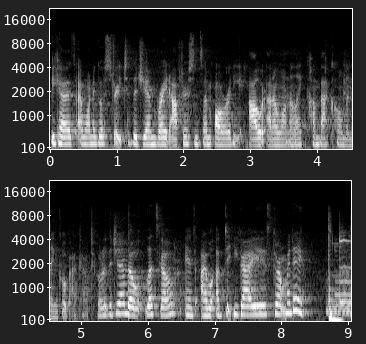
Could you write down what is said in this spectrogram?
because I want to go straight to the gym right after since I'm already out. I don't want to like come back home and then go back out to go to the gym. So let's go and I will update you guys throughout my day.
